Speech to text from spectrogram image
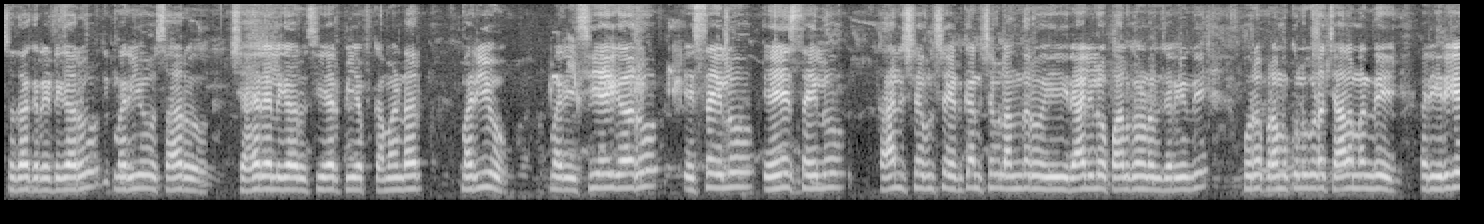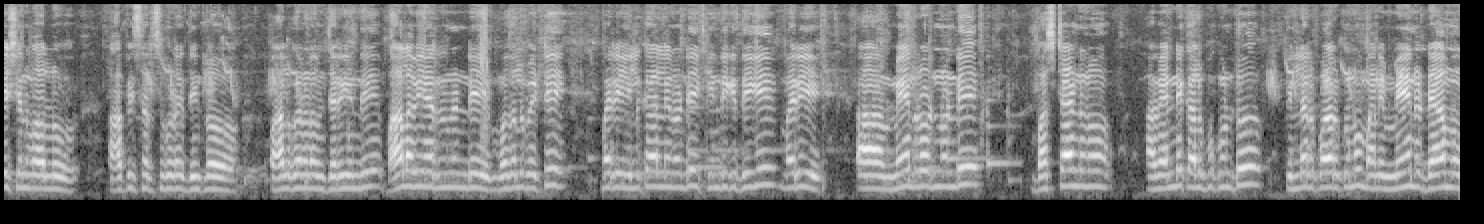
సుధాకర్ రెడ్డి గారు మరియు సారు షహర్ అలీ గారు సిఆర్పిఎఫ్ కమాండర్ మరియు మరి సిఐ గారు ఎస్ఐలు ఏఎస్ఐలు కానిస్టేబుల్స్ హెడ్ కానిస్టేబుల్ అందరూ ఈ ర్యాలీలో పాల్గొనడం జరిగింది. పూర్వ ప్రముఖులు కూడా చాలామంది మరి ఇరిగేషన్ వాళ్ళు ఆఫీసర్స్ కూడా దీంట్లో పాల్గొనడం జరిగింది. బాలవిహార్ నుండి మొదలుపెట్టి మరి ఇల్కాలనీ నుండి కిందికి దిగి మరి ఆ మెయిన్ రోడ్ నుండి బస్ స్టాండ్ను అవన్నీ కలుపుకుంటూ పిల్లర్ పార్కును మన మెయిన్ డ్యాము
